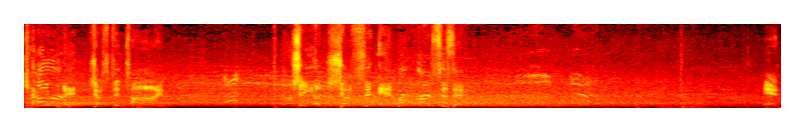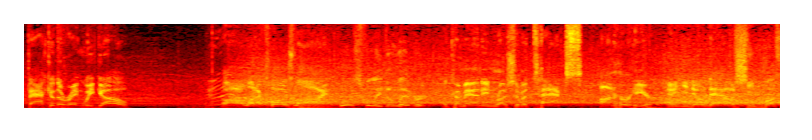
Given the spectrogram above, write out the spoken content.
Countered it just in time. She adjusts it and reverses it. And back in the ring we go. Oh, what a clothesline. Forcefully delivered. A commanding rush of attacks on her here. And you know now she must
